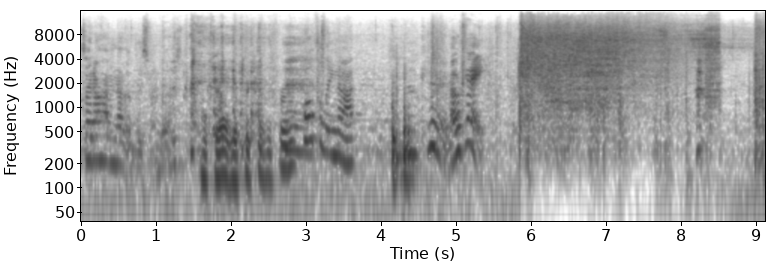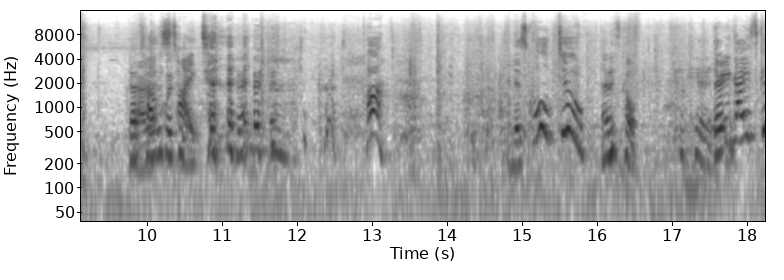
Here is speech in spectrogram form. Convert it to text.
So I don't have another loose one. do I? Okay, I'll get a picture of it for you. Hopefully not. Okay. Okay. That's That how is quick. tight. huh. And It is cold too. And it's cold. Okay. There you guys go.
